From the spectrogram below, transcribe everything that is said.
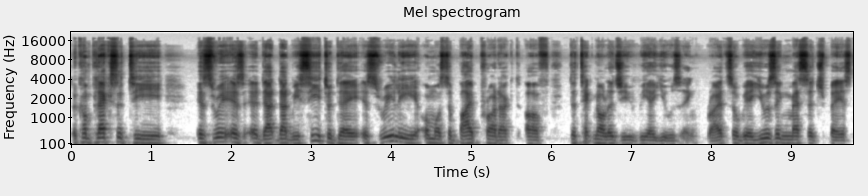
the complexity is, re- is uh, that, that we see today is really almost a byproduct of the technology we are using right? So we are using message based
